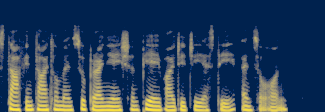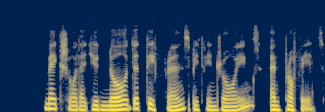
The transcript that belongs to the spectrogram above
staff entitlement, superannuation, PAYG, GST, and so on. Make sure that you know the difference between drawings and profits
